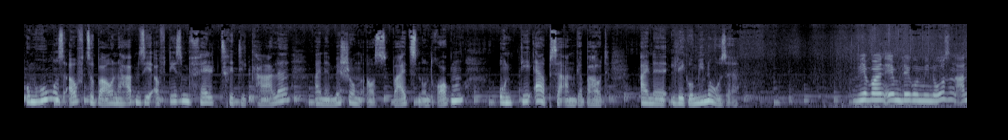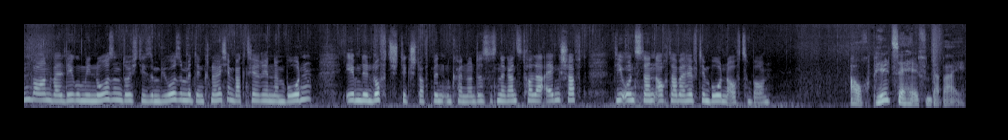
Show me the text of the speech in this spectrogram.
Um Humus aufzubauen, haben sie auf diesem Feld Tritikale, eine Mischung aus Weizen und Roggen, und die Erbse angebaut, eine Leguminose. Wir wollen eben Leguminosen anbauen, weil Leguminosen durch die Symbiose mit den Knöllchenbakterien im Boden eben den Luftstickstoff binden können. Und das ist eine ganz tolle Eigenschaft, die uns dann auch dabei hilft, den Boden aufzubauen. Auch Pilze helfen dabei.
